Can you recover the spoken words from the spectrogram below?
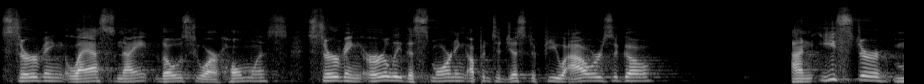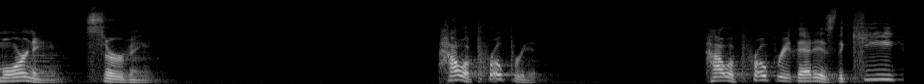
serving last night, those who are homeless, serving early this morning up into just a few hours ago, on Easter morning serving. How appropriate. How appropriate that is. The key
